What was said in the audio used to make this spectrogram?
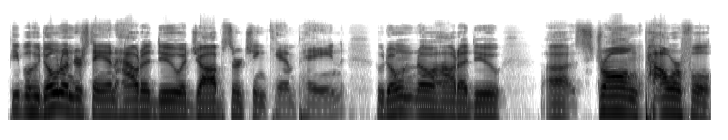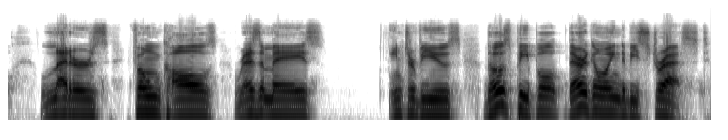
people who don't understand how to do a job searching campaign, who don't know how to do uh, strong, powerful letters, phone calls, resumes, interviews. Those people, they're going to be stressed.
